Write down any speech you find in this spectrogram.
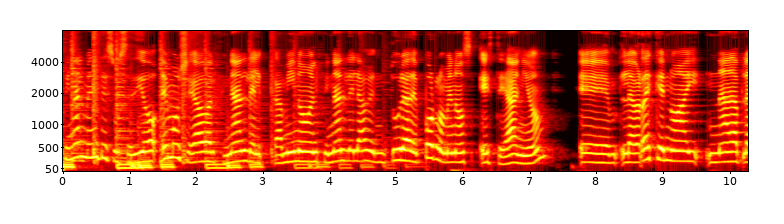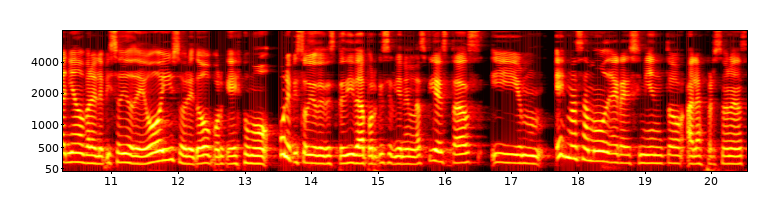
Finalmente sucedió. Hemos llegado al final del camino, al final de la aventura de por lo menos este año. Eh, la verdad es que no hay nada planeado para el episodio de hoy, sobre todo porque es como un episodio de despedida porque se vienen las fiestas y mm, es más a modo de agradecimiento a las personas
